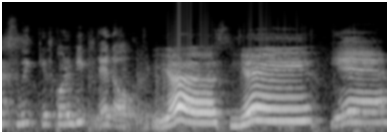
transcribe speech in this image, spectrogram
next week is going to be Play-Doh. Yes, yay! Yeah.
